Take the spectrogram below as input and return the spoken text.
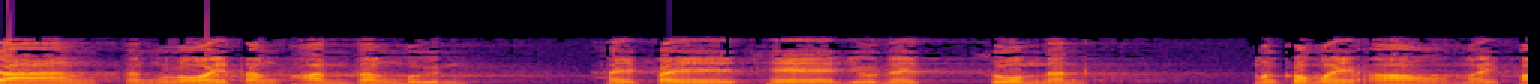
จ้างตั้งร้อยตั้งพันตั้งหมื่นให้ไปแช่อยู่ในส้วมนั่น มันก็ไม่เอาไม่ไป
